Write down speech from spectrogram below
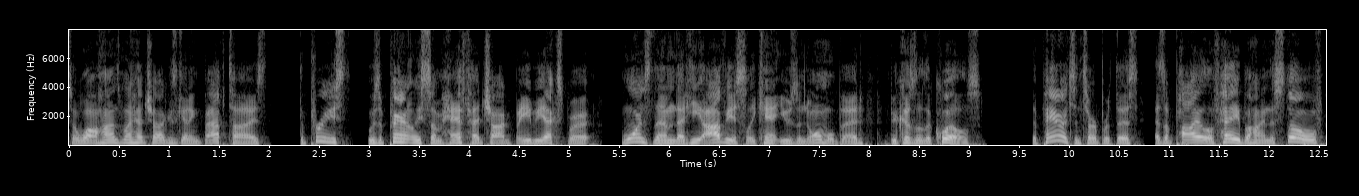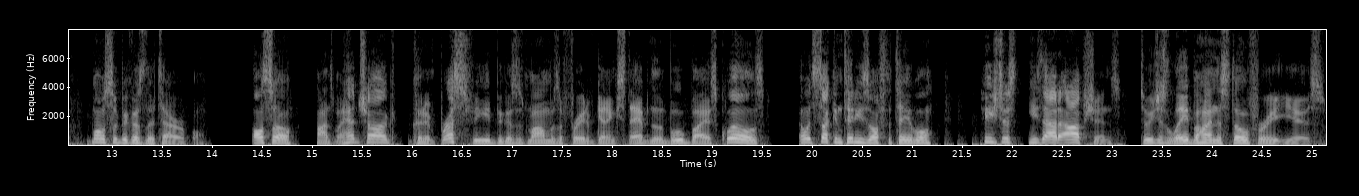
So while Hans my hedgehog is getting baptized, the priest, who is apparently some half hedgehog baby expert, warns them that he obviously can't use a normal bed because of the quills. The parents interpret this as a pile of hay behind the stove, mostly because they're terrible. Also, Hans my hedgehog couldn't breastfeed because his mom was afraid of getting stabbed in the boob by his quills, and with sucking titties off the table, he's just he's out of options. So he just laid behind the stove for eight years.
